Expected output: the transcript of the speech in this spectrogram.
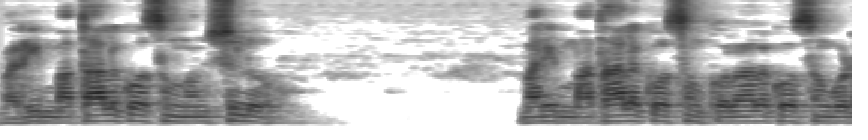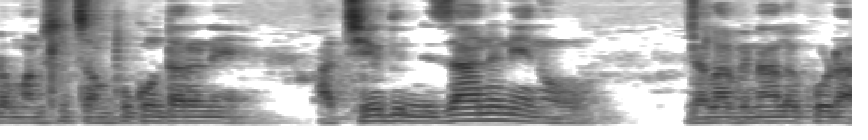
మరి మతాల కోసం మనుషులు మరి మతాల కోసం కులాల కోసం కూడా మనుషులు చంపుకుంటారని ఆ చేదు నిజాన్ని నేను ఎలా వినాలో కూడా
